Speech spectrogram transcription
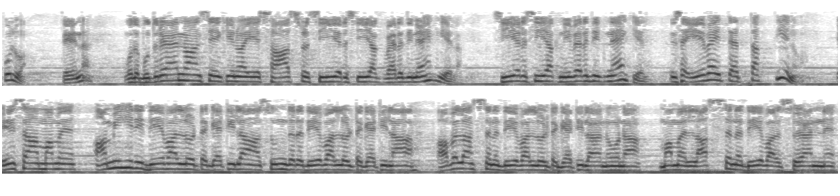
පුළුවන්. තේන මොකද බුදුරජාන් වහන්සේ කියනවා මේ ශාස්ත්‍ර 100 100ක් වැරදි නැහැ කියලා 100 100ක් නිවැරදිත් නැහැ කියලා. ඒ නිසා ඒවයිත් ඇත්තක් තියෙනවා. ඒ නිසා මම අමිහිරි දේවල් වලට ගැටිලා අසුන්දර දේවල් වලට ගැටිලා අවලස්සන දේවල් වලට ගැටිලා නෝනා මම ලස්සන දේවල් සොයන්නේ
